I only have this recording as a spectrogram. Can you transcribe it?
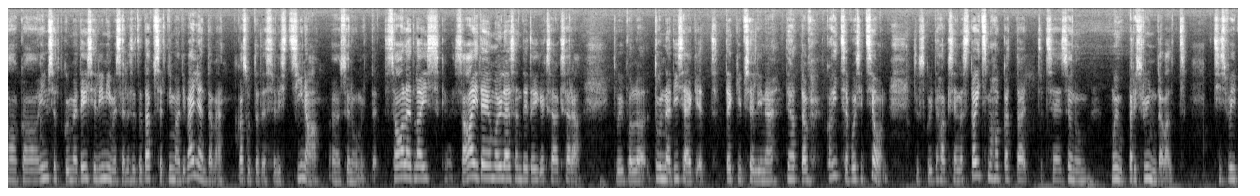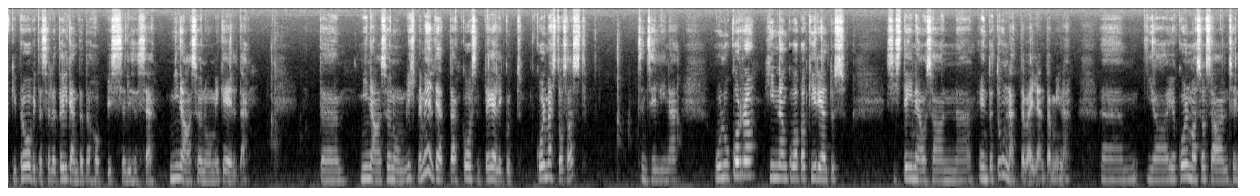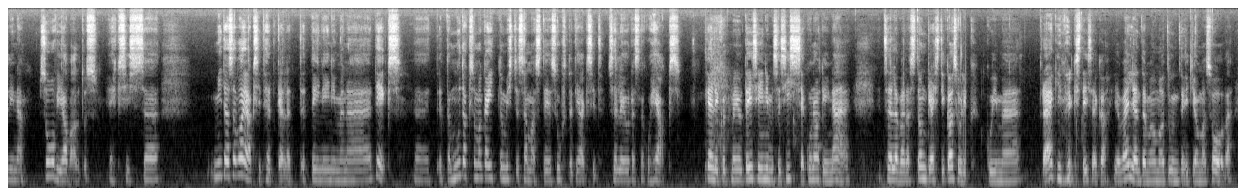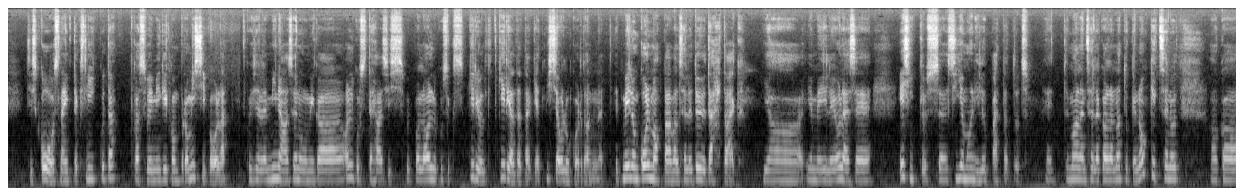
aga ilmselt, kui me teisele inimesele seda täpselt niimoodi väljendame, kasutades sellist sina äh, sõnumit, et sa oled laisk, sa ei tee oma ülesandeid õigeks ajaks ära, et võib-olla tunned isegi, et tekib selline teatav kaitsepositsioon, justkui tahaks ennast kaitsma hakata, et, et see sõnum mõjub päris ründavalt, siis võibki proovida selle tõlgendada hoopis sellisesse mina sõnumi keelde. et äh, mina sõnum lihtne meelde jätta koosneb tegelikult kolmest osast. see on selline äh, olukorra hinnanguvaba kirjeldus, siis teine osa on äh, enda tunnete väljendamine. Ähm, ja, ja kolmas osa on selline sooviavaldus, ehk siis äh, mida sa vajaksid hetkel, et, et teine inimene teeks, et, et ta muudaks oma käitumist ja samas teie suhted jääksid selle juures nagu heaks. tegelikult me ju teise inimese sisse kunagi ei näe, et sellepärast ongi hästi kasulik, kui me räägime üksteisega ja väljendame oma tundeid ja oma soove, siis koos näiteks liikuda kas või mingi kompromissi poole kui selle mina sõnumiga algust teha, siis võib-olla alguseks kirjeldad, kirjeldadagi, et mis see olukord on, et, et meil on kolmapäeval selle töö tähtaeg ja, ja meil ei ole see esitlus siiamaani lõpetatud. et ma olen selle kallal natuke nokitsenud, aga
